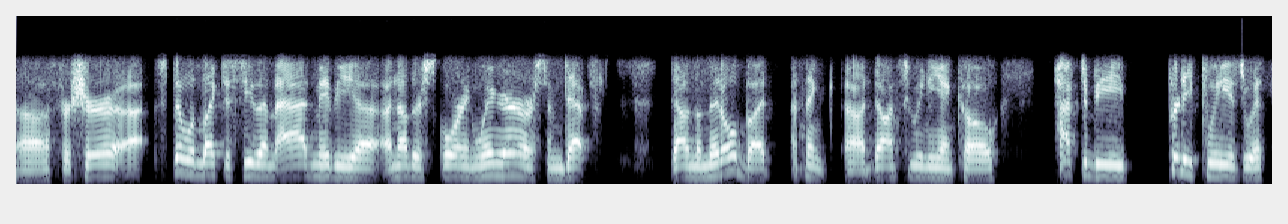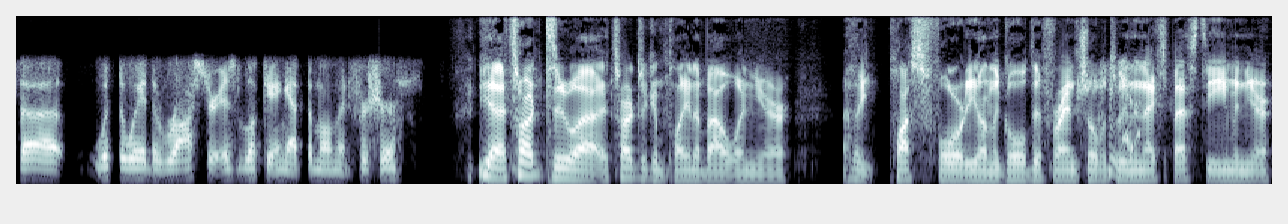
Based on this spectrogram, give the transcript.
uh, for sure. Uh, still would like to see them add maybe uh, another scoring winger or some depth down the middle, but I think Don Sweeney and co have to be pretty pleased with with the way the roster is looking at the moment for sure. Yeah, it's hard to uh, it's hard to complain about when you're I think plus forty on the goal differential between yeah. the next best team and your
